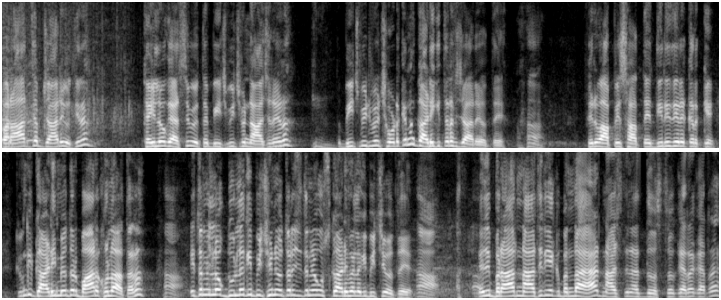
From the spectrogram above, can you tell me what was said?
बारात जब जा रही होती है ना कई लोग ऐसे भी होते हैं बीच बीच में नाच रहे हैं ना तो बीच बीच में छोड़ के ना गाड़ी की तरफ़ जा रहे होते हैं। फिर वापस आते हैं धीरे धीरे करके क्योंकि गाड़ी में उधर बाहर खुला आता है ना हाँ। इतने लोग दूल्हे के पीछे नहीं होते जितने उस गाड़ी वाले के पीछे होते हैं हाँ। यदि बारात नाच रही है एक बंदा आया नाचते नाचते दोस्तों कह रहा कर रहा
